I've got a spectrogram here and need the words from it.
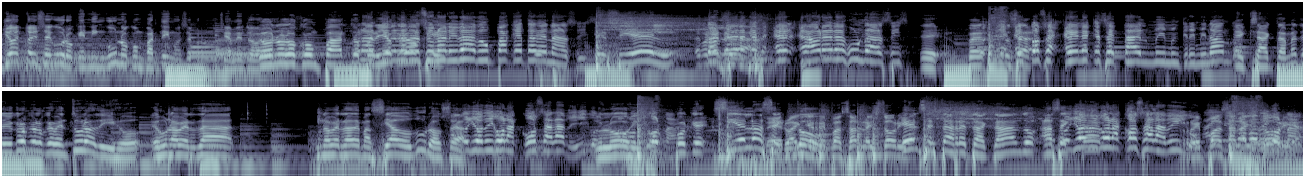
yo estoy seguro que ninguno compartimos ese pronunciamiento. Yo no lo comparto, Ahora pero yo la creo que, nacionalidad de un paquete de nazis. que si él... Entonces, él ahora eres un nazi. eh, pero, o sea, Entonces, él es que se está él mismo incriminando. exactamente, yo creo que lo que Ventura dijo es una verdad, una verdad demasiado dura, o sea, yo digo la cosa, la digo. no, lógico, porque si él Pero hay aceptó, que repasar la historia. él se está retractando, Cuando yo aceptar- digo la cosa, la digo. Repasa la historia.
